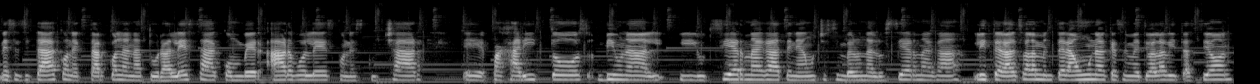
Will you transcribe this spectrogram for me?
Necesitaba conectar con la naturaleza, con ver árboles, con escuchar eh, pajaritos. Vi una luciérnaga, tenía mucho sin ver una luciérnaga. Literal, solamente era una que se metió a la habitación.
